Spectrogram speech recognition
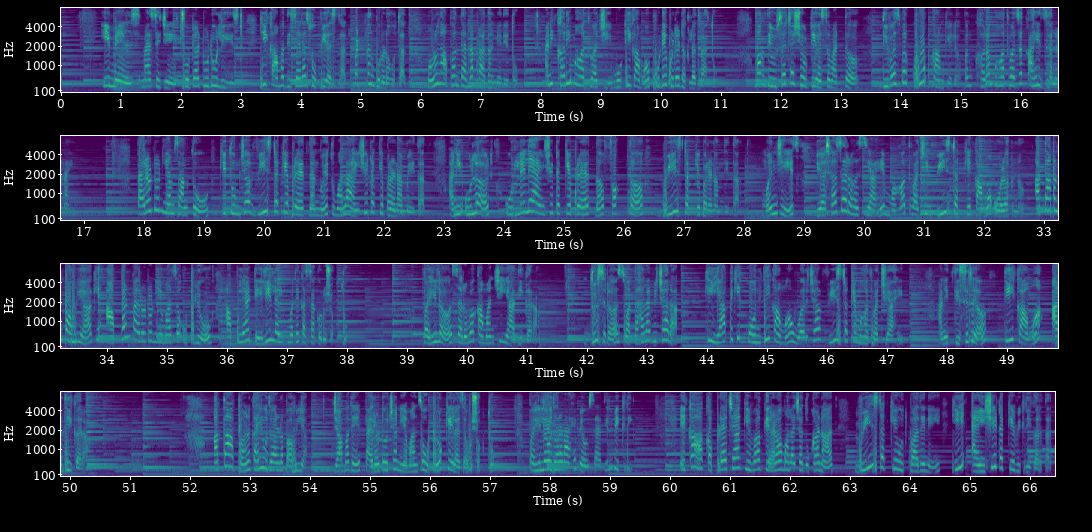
ईमेल्स मेसेजेस छोट्या टू डू लिस्ट ही कामं दिसायला सोपी असतात पटकन पूर्ण होतात. म्हणून आपण त्यांना प्राधान्य देतो. आणि खरी महत्वाची मोठी कामं पुढे पुढे ढकलत राहतो. मग दिवसाच्या शेवटी असं वाटतं दिवसभर खूप काम केलं पण खरं महत्वाचं काहीच झालं नाही. पॅरोटो नियम सांगतो की तुमच्या वीस टक्के प्रयत्नांमुळे तुम्हाला ऐंशी टक्के परिणाम मिळतात. आणि उलट उरलेले ऐंशी टक्के प्रयत्न फक्त वीस टक्के परिणाम देतात. म्हणजेच यशाचं रहस्य आहे महत्वाची वीस टक्के कामं ओळखणं. आता आपण पाहूया की आपण पॅरोटो नियमाचा उपयोग आपल्या डेली लाईफमध्ये कसा करू शकतो. पहिलं सर्व कामांची यादी करा. दुसरं स्वतःला विचारा की यापैकी कोणती कामं वरच्या वीस टक्के महत्वाची आहेत. आणि तिसरं ती कामं आधी करा. आता आपण काही उदाहरणं पाहूया ज्यामध्ये पॅरोटोच्या नियमांचा उपयोग केला जाऊ शकतो. पहिलं उदाहरण आहे व्यवसायातील विक्री. एका कपड्याच्या किंवा किराणा मालाच्या दुकानात वीस टक्के उत्पादने ही ऐंशी टक्के विक्री करतात.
